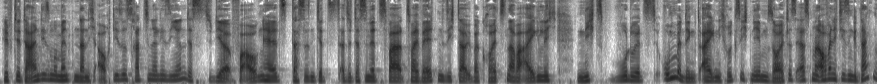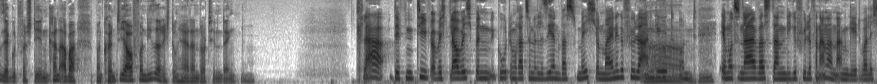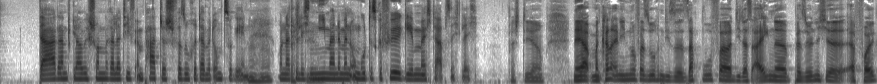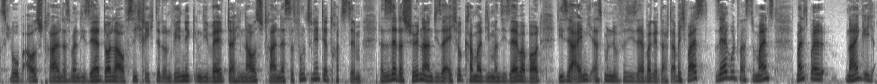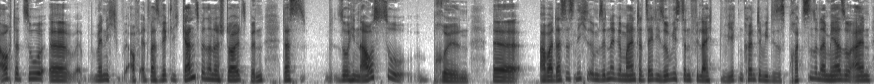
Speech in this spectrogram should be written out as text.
Hilft dir da in diesen Momenten dann nicht auch dieses Rationalisieren, dass du dir vor Augen hältst, das sind jetzt, also das sind jetzt zwar zwei Welten, die sich da überkreuzen, aber eigentlich nichts, wo du jetzt unbedingt eigentlich Rücksicht nehmen solltest erstmal, auch wenn ich diesen Gedanken sehr gut verstehen kann, aber man könnte ja auch von dieser Richtung her dann dorthin denken. Klar, definitiv. Aber ich glaube, ich bin gut im Rationalisieren, was mich und meine Gefühle angeht ah, und -hmm. emotional, was dann die Gefühle von anderen angeht, weil ich da dann, glaube ich, schon relativ empathisch versuche, damit umzugehen. Mhm, und natürlich verstehe. niemandem ein ungutes Gefühl geben möchte, absichtlich. Verstehe. Naja, man kann eigentlich nur versuchen, diese Subwoofer, die das eigene persönliche Erfolgslob ausstrahlen, dass man die sehr dolle auf sich richtet und wenig in die Welt da hinausstrahlen lässt. Das funktioniert ja trotzdem. Das ist ja das Schöne an dieser Echokammer, die man sich selber baut. Die ist ja eigentlich erstmal nur für sich selber gedacht. Aber ich weiß sehr gut, was du meinst. Manchmal neige ich auch dazu, äh, wenn ich auf etwas wirklich ganz besonders stolz bin, das so hinauszubrüllen. Äh, aber das ist nicht im Sinne gemeint tatsächlich so, wie es dann vielleicht wirken könnte, wie dieses Protzen, sondern mehr so ein,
